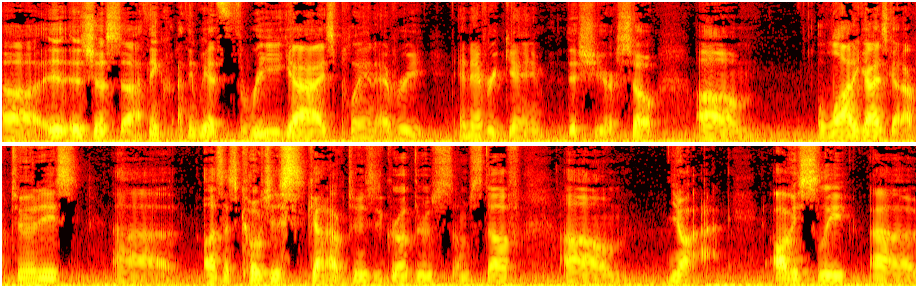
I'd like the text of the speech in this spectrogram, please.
Uh, it, it's just uh, I think I think we had three guys playing every in every game this year. So um, a lot of guys got opportunities. Uh, us as coaches got opportunities to grow through some stuff. Um, you know, I, obviously. Uh,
